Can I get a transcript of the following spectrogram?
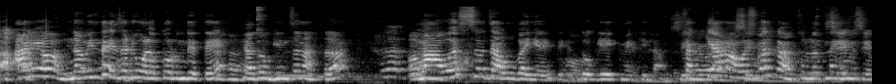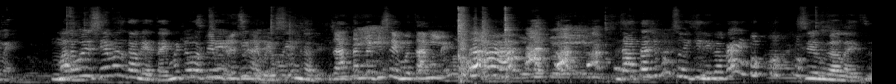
आणि हो, नवीन ताईसाठी ओळख करून देते ह्या दोघींचं नातं. अं, मावस जाऊ बाई आहे ते दोघे एकमेकीला. सख्या मावस बर का चुलत नाही. सेम सेम आहे. मला म्हणजे सेमच गावली येत आहे म्हटलं सेम झाले जाताना बी सेमच आणले दाताची पण सोय केली का काय? सेम घालायचं.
